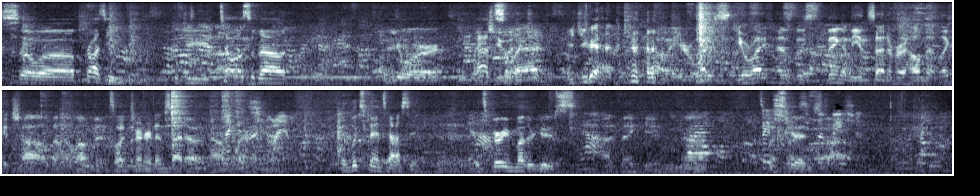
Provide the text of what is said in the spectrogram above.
So, uh, Prazi, could you tell us about your hat selection? hat? Your Jew hat. Oh, your wife's your wife has this thing on the inside of her helmet like a child, and I loved it, so I turned it inside out. Now I'm wearing it. it looks fantastic. It's very Mother Goose. Uh, thank you. That's good.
